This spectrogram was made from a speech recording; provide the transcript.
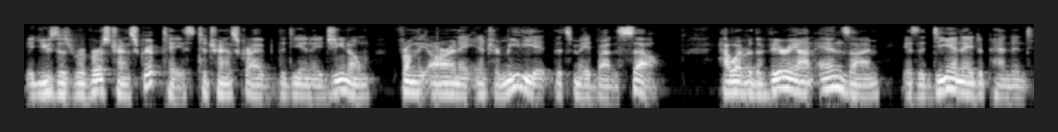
It uses reverse transcriptase to transcribe the DNA genome from the RNA intermediate that's made by the cell. However, the virion enzyme is a DNA-dependent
